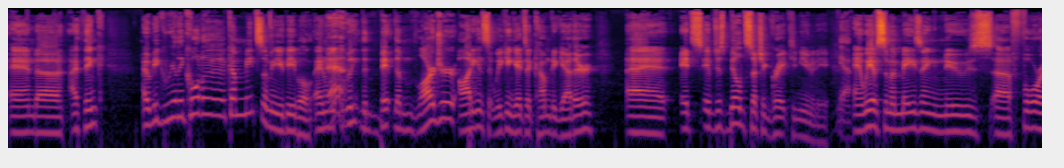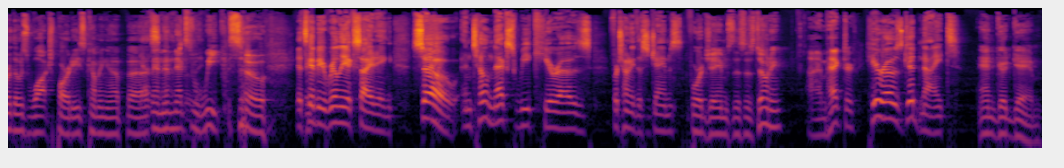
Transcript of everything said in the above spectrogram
and uh, I think. It would be really cool to come meet some of you people, and Yeah. we, the the larger audience that we can get to come together, uh, it's it just builds such a great community. Yeah. and we have some amazing news uh, for those watch parties coming up uh, Yes, in the absolutely. next week. So It's going to be really exciting. So until next week, heroes. For Tony, this is James. for James, this is Tony, I'm Hector. Heroes, good night. and good game.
